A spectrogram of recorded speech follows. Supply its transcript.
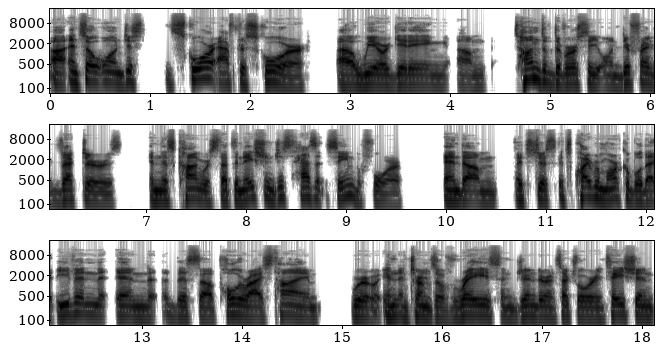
Uh, and so on just score after score, uh, we are getting um, tons of diversity on different vectors in this Congress that the nation just hasn't seen before. And um, it's just, it's quite remarkable that even in this uh, polarized time, we're in, in terms of race and gender and sexual orientation,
